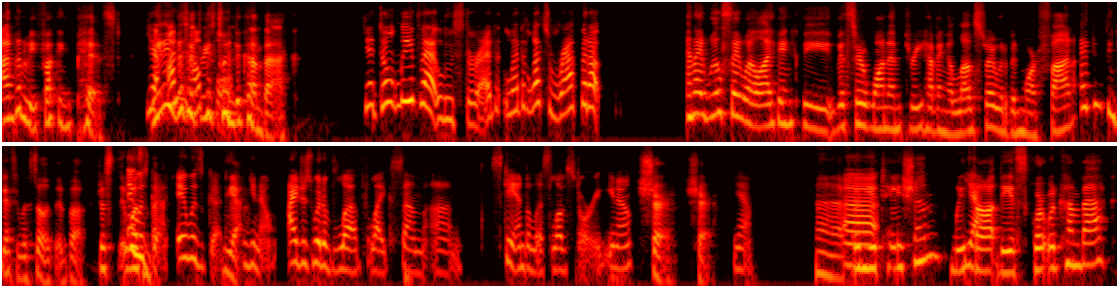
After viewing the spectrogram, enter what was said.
I'm gonna be fucking pissed. Yeah, we need Visser 3's unhelpful. twin to come back. Yeah, don't leave that loose thread. Let it let's wrap it up. And I will say, well, I think the Visser 1 and 3 having a love story would have been more fun. I do think Visser was still a good book. Just it, It, was good. bad. It was good. Yeah. You know, I just would have loved like some um scandalous love story, you know? Sure, sure. Yeah. Uh, for Uh, mutation, we yeah. thought the escort would come back.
